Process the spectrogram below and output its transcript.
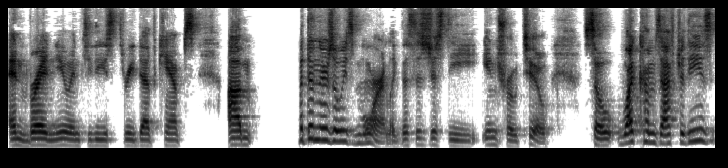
and brand new into these three dev camps. Um, but then there's always more. Like this is just the intro too. So what comes after these?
